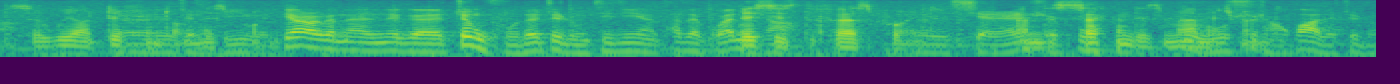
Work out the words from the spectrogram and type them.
有不同的。 So we are 呃 different，这 on 是 this 第一个。 point. 第二个呢，那个政府的这种基金啊，它在管理 This 上 is，the first point. 呃，显然 And the 是不 second is 不如市 management. 场化的这种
